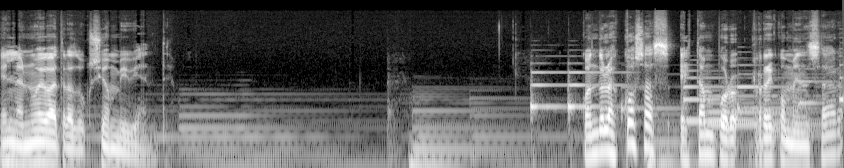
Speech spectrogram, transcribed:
en la nueva traducción viviente. Cuando las cosas están por recomenzar,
